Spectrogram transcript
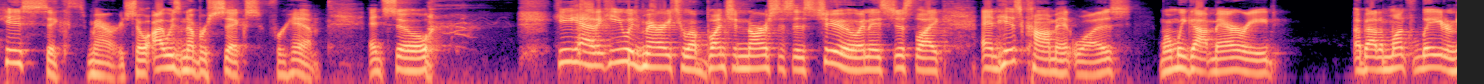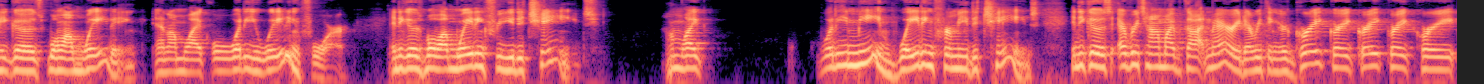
his sixth marriage. So I was number six for him. And so he had he was married to a bunch of narcissists too. And it's just like, and his comment was when we got married about a month later, and he goes, Well, I'm waiting. And I'm like, Well, what are you waiting for? And he goes, Well, I'm waiting for you to change. I'm like, what do you mean waiting for me to change? And he goes, Every time I've gotten married, everything are great, great, great, great, great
